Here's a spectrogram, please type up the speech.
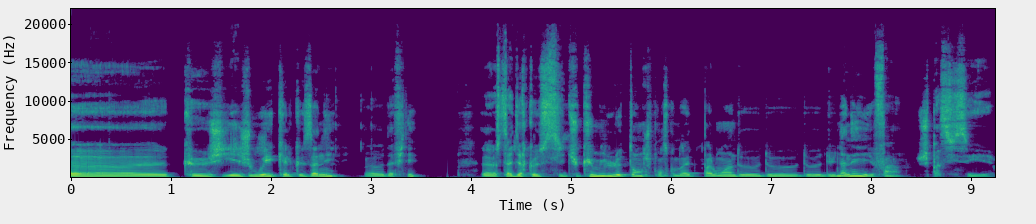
euh, que j'y ai joué quelques années d'affilée. C'est-à-dire que si tu cumules le temps, je pense qu'on doit être pas loin de de- de- d'une année. Enfin, je sais pas si c'est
